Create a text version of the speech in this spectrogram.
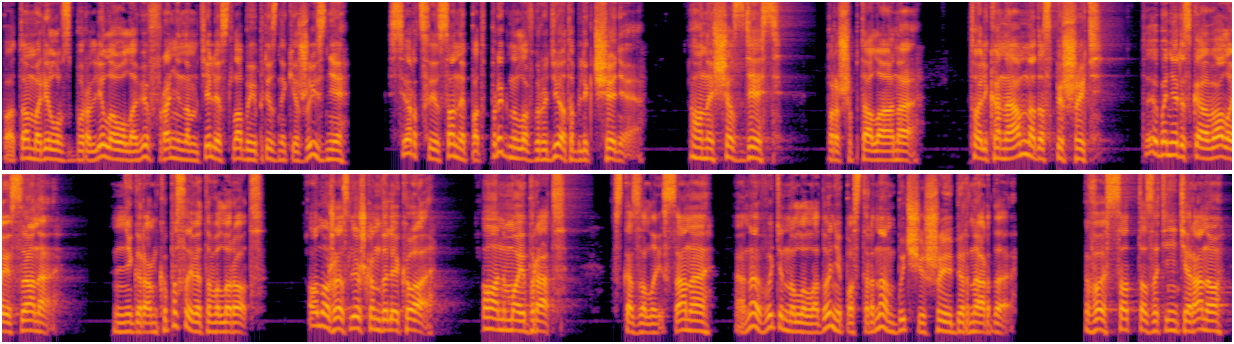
Потом Рил взбурлила, уловив в раненом теле слабые признаки жизни. Сердце Исаны подпрыгнуло в груди от облегчения. «Он еще здесь!» – прошептала она. «Только нам надо спешить!» «Ты бы не рисковала, Исана!» – негромко посоветовал Рот. «Он уже слишком далеко!» «Он мой брат!» – сказала Исана. Она вытянула ладони по сторонам бычьей шеи Бернарда. «Вы, Сотто, затяните рану,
